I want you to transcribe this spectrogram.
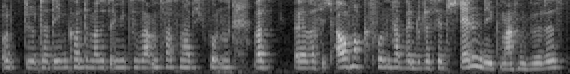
und unter dem konnte man das irgendwie zusammenfassen, habe ich gefunden. Was, äh, was ich auch noch gefunden habe, wenn du das jetzt ständig machen würdest,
